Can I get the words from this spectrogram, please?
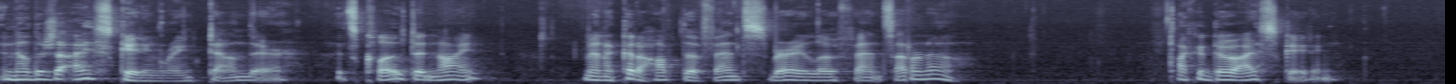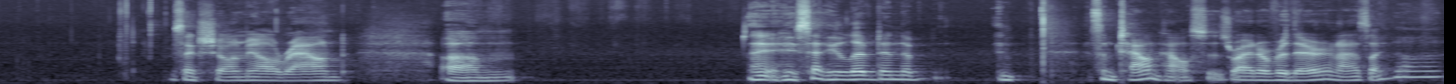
no there's an ice skating rink down there. It's closed at night. Man i could have hopped the fence very low fence. I don't know. I could go ice skating. He's like showing me all around. Um, he said he lived in the in some townhouses right over there and i was like oh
